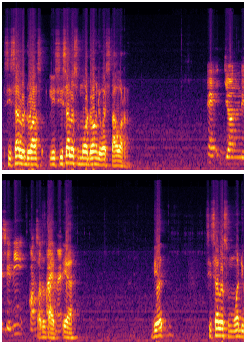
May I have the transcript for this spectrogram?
sisa lu doang sisa lu semua doang di Watchtower. Eh, John di sini time, ya? ya. Dia sisa lo semua di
